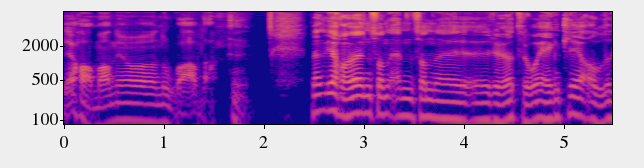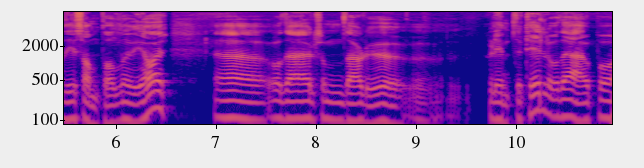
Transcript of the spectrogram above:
det har man jo noe av, da. Men vi har jo en sånn, en sånn eh, rød tråd egentlig i alle de samtalene vi har. Eh, og det er liksom der du glimter til, og det er jo på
